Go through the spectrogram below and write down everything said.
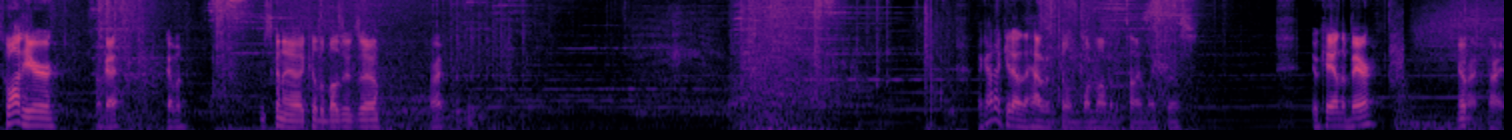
Squad here. Okay, coming. I'm just gonna kill the buzzards though. Alright. I gotta get out of the habit of killing one mob at a time like this. You okay on the bear? Yep. Alright, alright.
